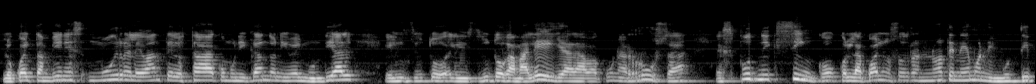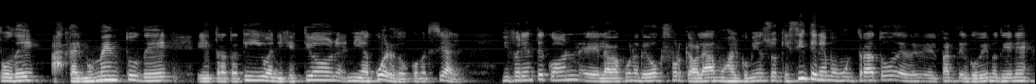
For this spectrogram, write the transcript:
lo cual también es muy relevante, lo estaba comunicando a nivel mundial el Instituto, el Instituto Gamaleya, la vacuna rusa, Sputnik 5, con la cual nosotros no tenemos ningún tipo de, hasta el momento, de eh, tratativa, ni gestión, ni acuerdo comercial. Diferente con eh, la vacuna de Oxford que hablábamos al comienzo, que sí tenemos un trato, el parte del gobierno tiene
